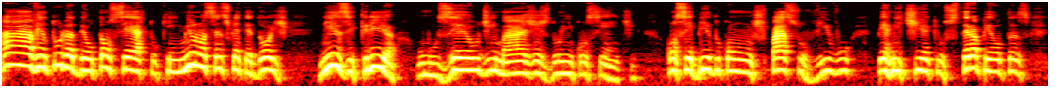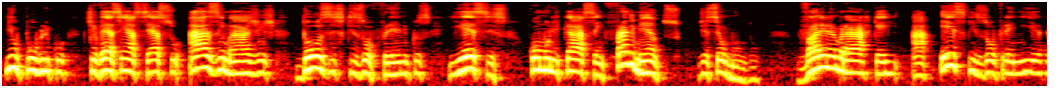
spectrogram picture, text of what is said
A aventura deu tão certo que, em 1952, Nise cria o Museu de Imagens do Inconsciente, concebido como um espaço vivo permitia que os terapeutas e o público tivessem acesso às imagens dos esquizofrênicos e esses comunicassem fragmentos de seu mundo. Vale lembrar que a esquizofrenia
